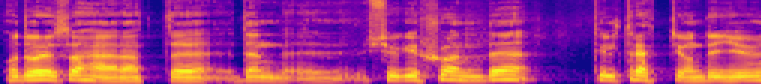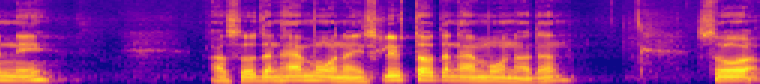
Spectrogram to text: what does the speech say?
Och då är det så här att eh, den eh, 27 till 30 juni, alltså den här månaden, i slutet av den här månaden, så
